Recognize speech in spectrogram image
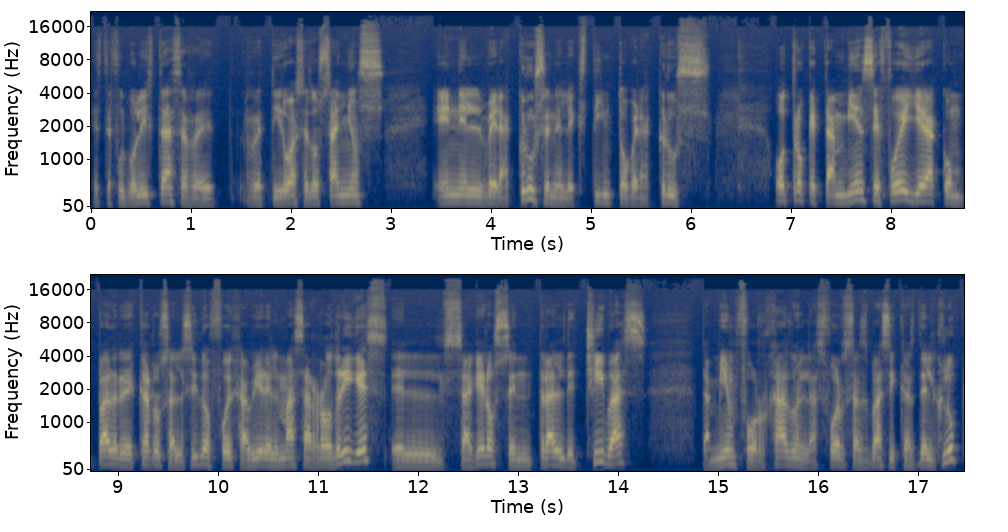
Este futbolista se retiró hace dos años en el Veracruz, en el extinto Veracruz. Otro que también se fue y era compadre de Carlos Salcido fue Javier El Maza Rodríguez, el zaguero central de Chivas, también forjado en las fuerzas básicas del club.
